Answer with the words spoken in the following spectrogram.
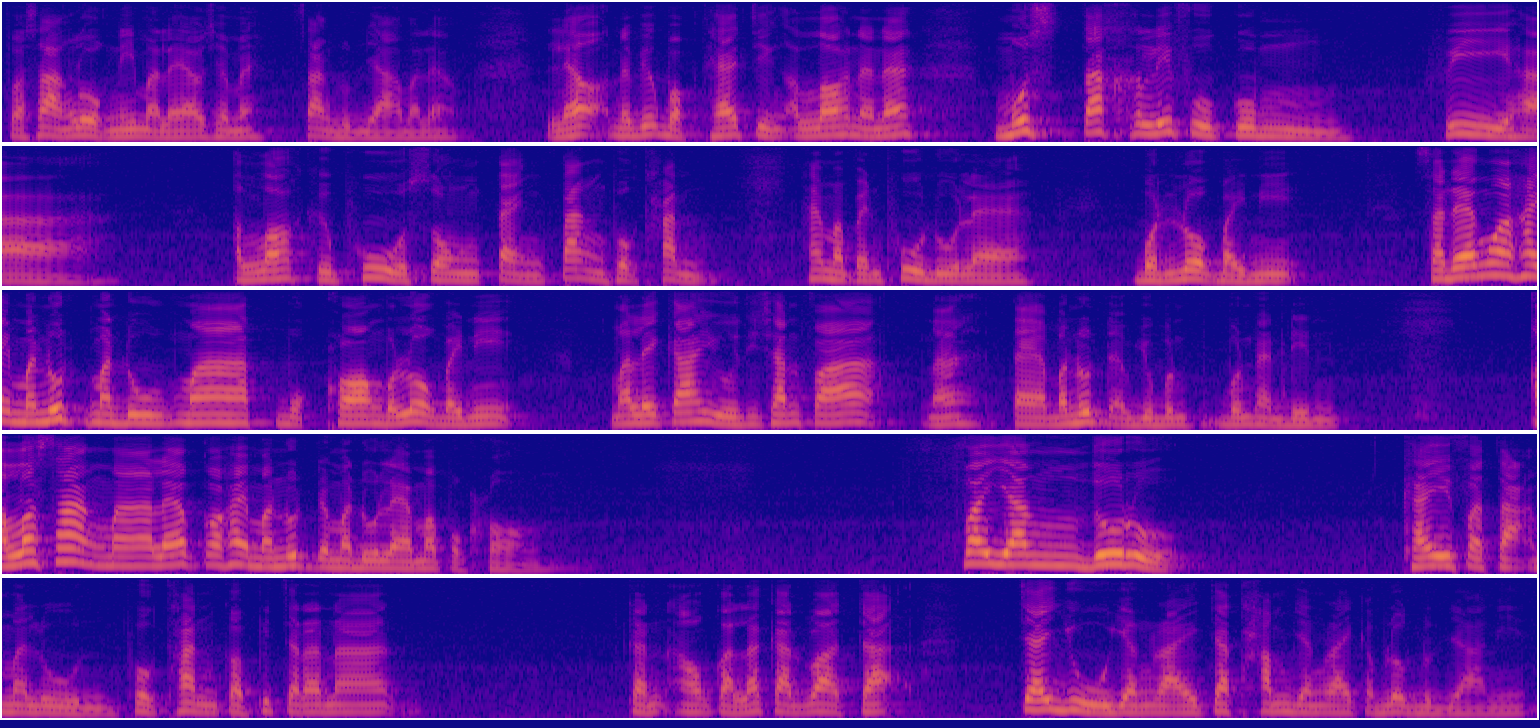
พอสร้างโลกนี้มาแล้วใช่ไหมสร้างดุนยามาแล้ว แล้วนบีบอกแท้จริงอัลลอฮ์นะนะมุสตัคลิฟุกุมฟีฮาอัลลอฮ์คือผู้ทรงแต่งตั้งพวกท่าน ให้มาเป็นผู้ดูแลบนโลกใบนี้ แสดงว่าให้มนุษย์มาดูมาปกครองบนโลกใบนี้ มาเลกาอยู่ที่ชั้นฟ้านะแต่มนุษย์อยู่บนบนแผ่นดินอัลลอฮ์สร้างมาแล้วก็ให้มนุษย์มาดูแลมาปกครองฟยันดุรุไคฟะตะมาลูน พวกท่านก็พิจารณากันเอากันแล้วกันว่าจะจะอยู่อย่างไรจะทำอย่างไรกับโลกดุนยานี้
